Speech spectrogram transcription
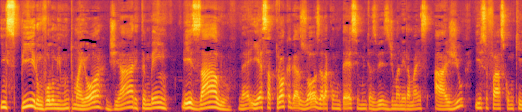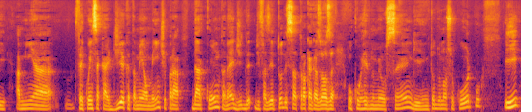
inspiro um volume muito maior de ar e também exalo, né? E essa troca gasosa ela acontece muitas vezes de maneira mais ágil. Isso faz com que a minha frequência cardíaca também aumente para dar conta, né, de, de fazer toda essa troca gasosa ocorrer no meu sangue, em todo o nosso corpo e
